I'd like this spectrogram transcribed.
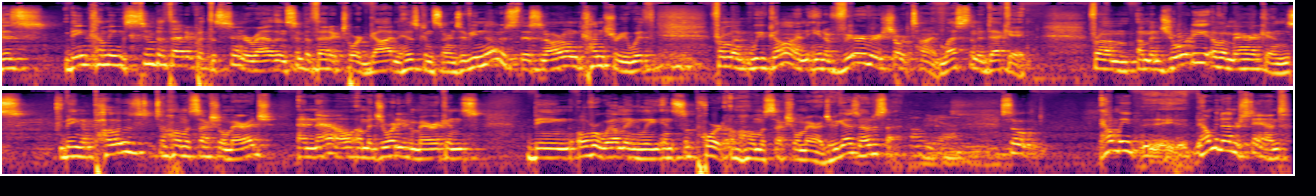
This becoming sympathetic with the sinner rather than sympathetic toward God and His concerns. Have you noticed this in our own country? With from a, we've gone in a very very short time, less than a decade, from a majority of Americans being opposed to homosexual marriage, and now a majority of Americans being overwhelmingly in support of homosexual marriage. Have you guys noticed that? Oh, yeah. So, help me help me to understand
